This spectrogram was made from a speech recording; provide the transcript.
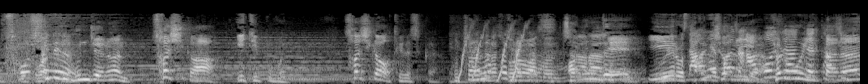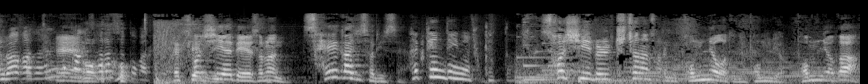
서시의 문제는 서시가 이 뒷부분 서시가 어떻게 됐을까요? 다시 돌아와서 네, 이 나머지는 결국 일단은 돌아가서 행복하게 예. 살았을 것 같아요. 서시에 대해서는 세 가지 설이 있어요. 해피엔딩이면 좋겠다. 서시를 추천한 사람이 범녀거든요. 범녀. 범녀가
